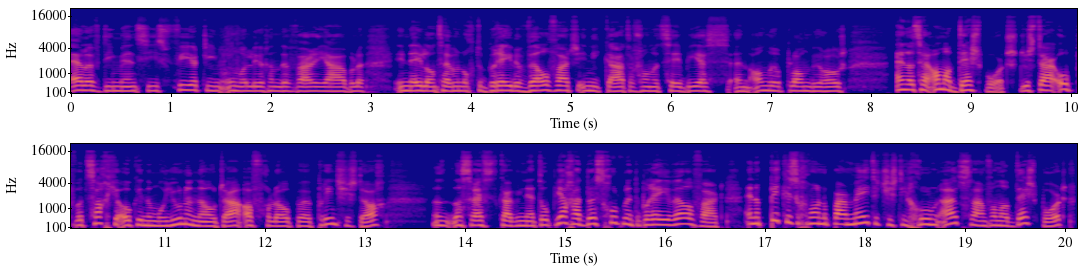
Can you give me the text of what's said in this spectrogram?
11 dimensies, 14 onderliggende variabelen. In Nederland hebben we nog de brede welvaartsindicator van het CBS en andere planbureaus. En dat zijn allemaal dashboards. Dus daarop, wat zag je ook in de miljoenennota afgelopen Prinsjesdag dan, dan, schrijft het kabinet op, ja, gaat best goed met de brede welvaart. En dan pikken ze gewoon een paar metertjes die groen uitslaan van dat dashboard.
